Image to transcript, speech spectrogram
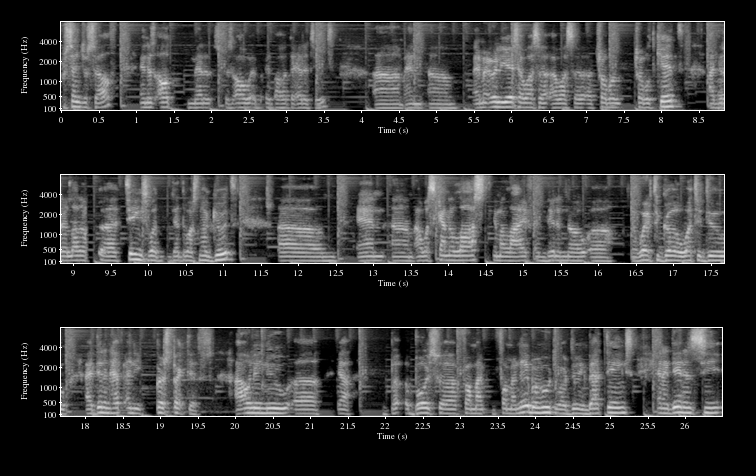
present yourself, and it's all matters. It's all about the attitude. Um, and um, in my early years, I was a I was a, a troubled troubled kid. I did a lot of uh, things what that was not good, um, and um, I was kind of lost in my life and didn't know uh, where to go, what to do. I didn't have any perspectives. I only knew, uh, yeah, b- boys uh, from my from my neighborhood were doing bad things, and I didn't see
